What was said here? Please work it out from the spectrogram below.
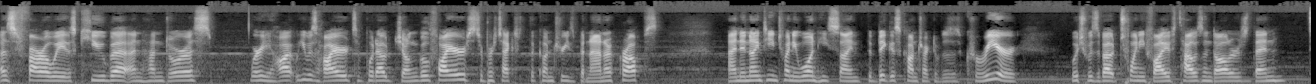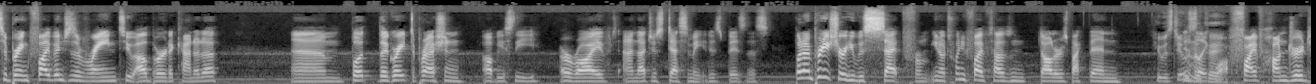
as far away as Cuba and Honduras, where he hi- he was hired to put out jungle fires to protect the country's banana crops. And in 1921, he signed the biggest contract of his career, which was about $25,000 then, to bring five inches of rain to Alberta, Canada. Um, but the Great Depression obviously arrived, and that just decimated his business. But I'm pretty sure he was set from, you know, $25,000 back then He was doing is like okay. what five hundred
